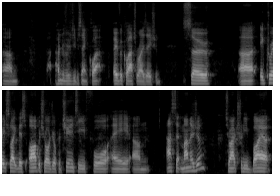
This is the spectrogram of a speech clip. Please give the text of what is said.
um, 150% over collateralization. So uh, it creates like this arbitrage opportunity for a um, asset manager to actually buy up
